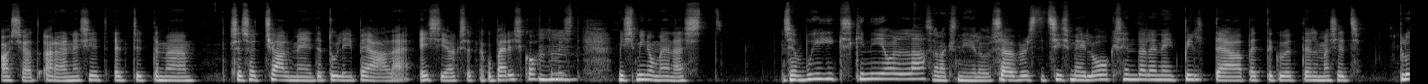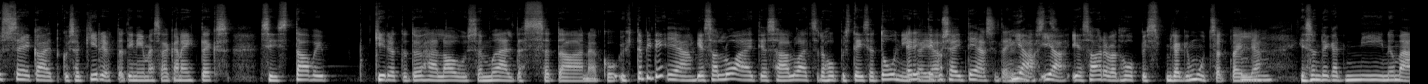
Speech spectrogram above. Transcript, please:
asjad arenesid, et ütleme, see sotsiaalmeedia tuli peale esialgset nagu päris kohtumist mm, -hmm. mis minu meelest see võikski nii olla. see oleks nii ilus. sellepärast, et siis me ei looks endale neid pilte ja pettekujutelmasid. pluss see ka, et kui sa kirjutad inimesega näiteks, siis ta võib kirjutada ühe lause, mõeldes seda nagu ühtepidi yeah. ja sa loed ja sa loed seda hoopis teise tooniga. eriti ja, kui sa ei tea seda inimest. ja, ja, ja sa arvad hoopis midagi muud sealt välja mm. -hmm. ja see on tegelikult nii nõme,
